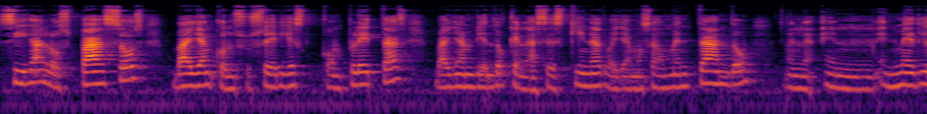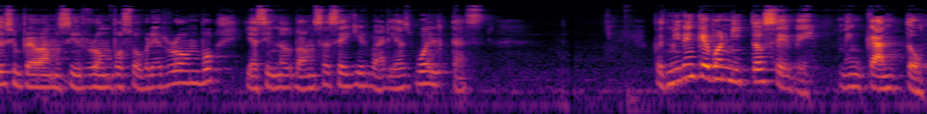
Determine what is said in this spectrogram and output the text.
sigan los pasos, vayan con sus series completas, vayan viendo que en las esquinas vayamos aumentando. En, en, medio siempre vamos a ir rombo sobre rombo y así nos vamos a seguir varias vueltas. Pues miren qué bonito se ve, me encantó.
